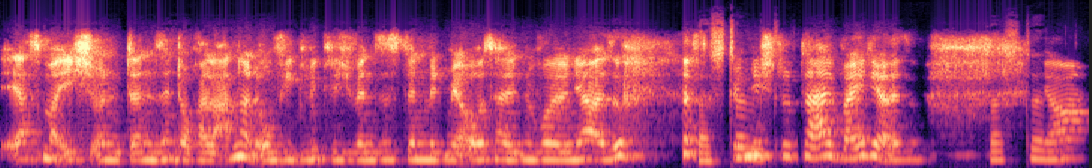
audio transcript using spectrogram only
erstmal ich und dann sind auch alle anderen irgendwie glücklich, wenn sie es denn mit mir aushalten wollen. Ja, also das, Das bin ich total bei dir. Also Das stimmt. ja,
